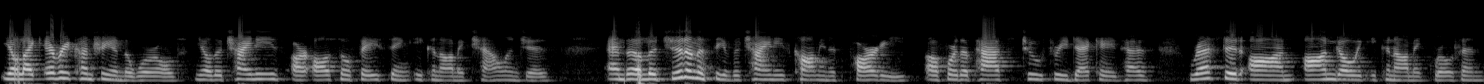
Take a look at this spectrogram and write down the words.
you know, like every country in the world, you know, the Chinese are also facing economic challenges. And the legitimacy of the Chinese Communist Party uh, for the past two, three decades has rested on ongoing economic growth and,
